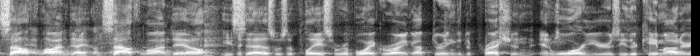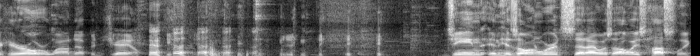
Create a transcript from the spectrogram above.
South Lawndale, South Lawndale, he says, was a place where a boy growing up during the Depression and war years either came out a hero or wound up in jail. Gene, in his own words, said, I was always hustling.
